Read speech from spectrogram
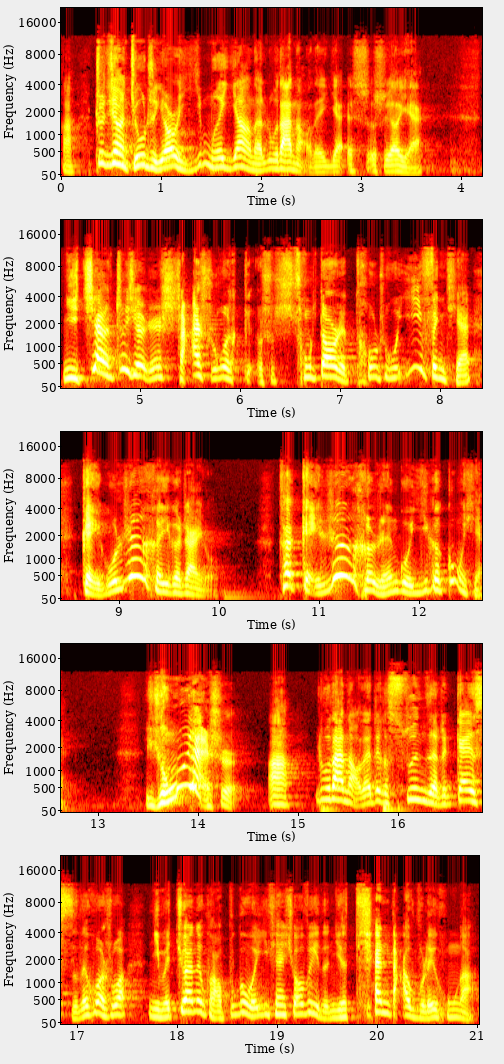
啊，这就像九指妖一模一样的陆大脑袋演是是要演。你见这些人啥时候给从兜里偷出过一分钱给过任何一个战友？他给任何人过一个贡献，永远是啊，陆大脑袋这个孙子，这该死的，或者说你们捐的款不够我一天消费的，你天打五雷轰啊！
